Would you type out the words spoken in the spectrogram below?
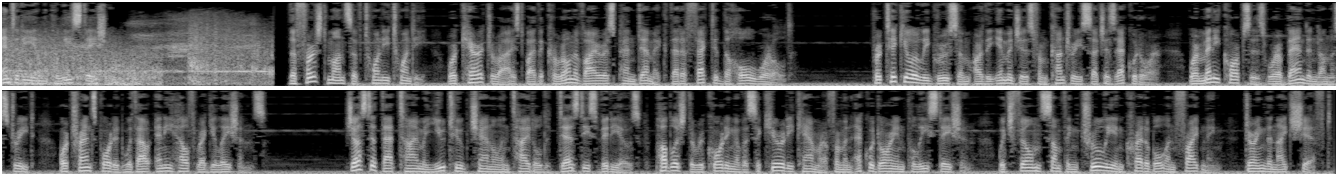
Entity in the police station. The first months of 2020 were characterized by the coronavirus pandemic that affected the whole world. Particularly gruesome are the images from countries such as Ecuador, where many corpses were abandoned on the street, or transported without any health regulations. Just at that time a YouTube channel entitled Desdis Videos published the recording of a security camera from an Ecuadorian police station, which filmed something truly incredible and frightening, during the night shift.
